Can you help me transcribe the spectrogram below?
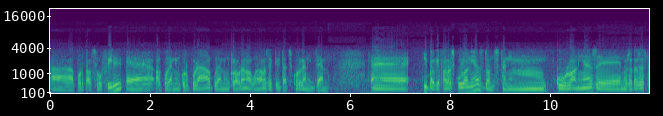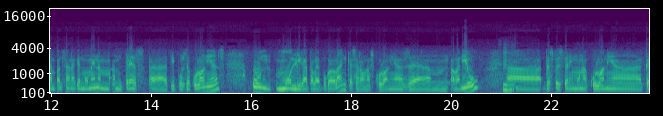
a portar el seu fill, eh, el podem incorporar, el podem incloure en alguna de les activitats que organitzem. Eh, i pel que fa a les colònies, doncs tenim colònies, eh, nosaltres estem pensant en aquest moment en, en tres eh, tipus de colònies, un molt lligat a l'època de l'any, que serà unes colònies eh, a la neu, Uh -huh. uh, després tenim una colònia que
